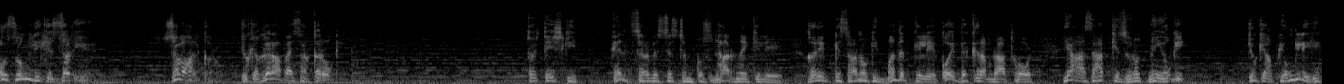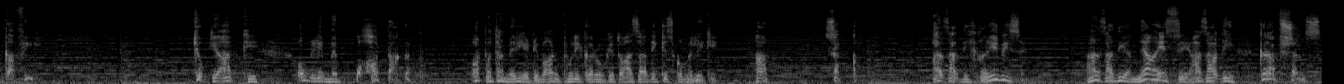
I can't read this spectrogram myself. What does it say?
उस उंगली के ज़रिए सवाल करो, क्योंकि अगर आप ऐसा करोगे तो इस देश की हेल्थ सर्विस सिस्टम को सुधारने के लिए, गरीब किसानों की मदद के लिए कोई विक्रम राठौड़ या आज़ाद की ज़रूरत नहीं होगी, क्योंकि आपकी उंगली ही काफ़ी क्योंकि आपकी उंगली में बहुत ताकत और पता मेरी डिमांड पूरी करोगे तो आज़ादी किसको मिलेगी? आप सबको। आज़ादी गरीबी से, आज़ादी अन्याय से, आज़ादी करप्शन से।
